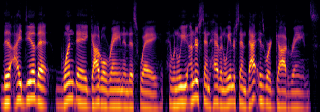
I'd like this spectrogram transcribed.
the idea that one day God will reign in this way, when we understand heaven, we understand that is where God reigns.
